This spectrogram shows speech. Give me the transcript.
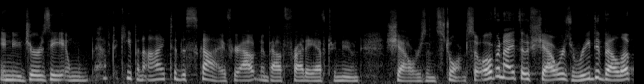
in New Jersey, and we'll have to keep an eye to the sky if you're out and about Friday afternoon. Showers and storms. So overnight, those showers redevelop.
